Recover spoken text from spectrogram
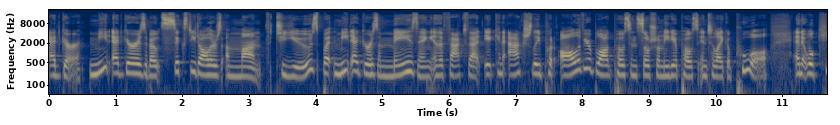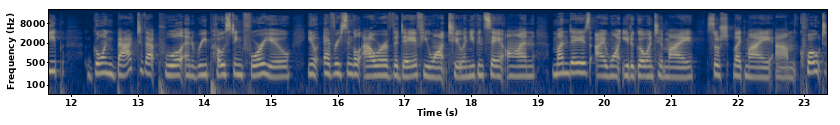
Edgar. Meet Edgar is about $60 a month to use, but Meet Edgar is amazing in the fact that it can actually put all of your blog posts and social media posts into like a pool and it will keep going back to that pool and reposting for you, you know, every single hour of the day if you want to. And you can say on Mondays, I want you to go into my social, like my um, quote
